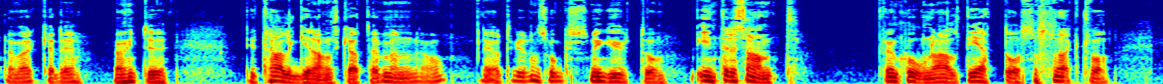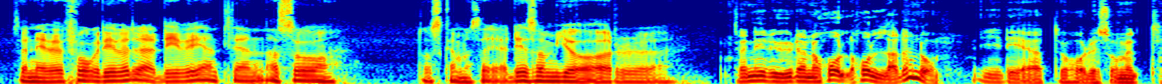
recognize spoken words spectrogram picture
det verkade, jag har inte detaljgranskat det men ja, jag tycker den såg snygg ut och intressant funktion och allt i ett då som sagt var. Sen är väl frågan, det är väl det, det är väl egentligen, alltså, vad ska man säga, det som gör, eh, Sen är det hur den håll, hålla den då i det att du har det som ett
